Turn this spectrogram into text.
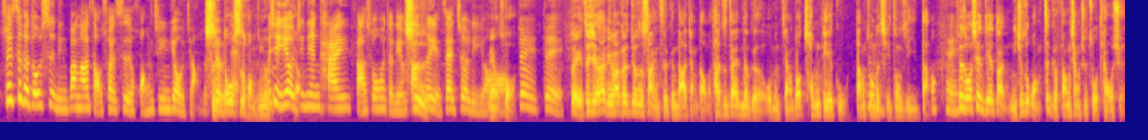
所以这个都是您帮他找出来是黄金右脚的，是都是黄金右脚，而且也有今天开法说会的联发科也在这里哦，没有错，对对。对，这些那联发科就是上一次跟大家讲到嘛，它是在那个我们讲到重叠股当中的其中之一档，OK。所以说现阶段你就是往这个方向去做挑选，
